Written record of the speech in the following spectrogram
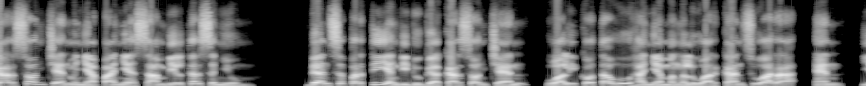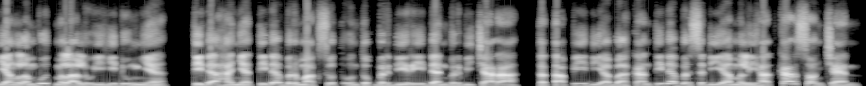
Carson Chen menyapanya sambil tersenyum. Dan seperti yang diduga Carson Chen, Wali Kota Wu hanya mengeluarkan suara, N, yang lembut melalui hidungnya, tidak hanya tidak bermaksud untuk berdiri dan berbicara, tetapi dia bahkan tidak bersedia melihat Carson Chen.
